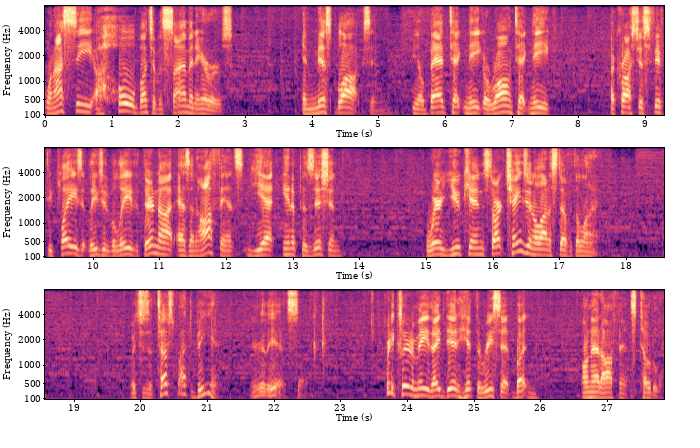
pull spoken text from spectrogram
when I see a whole bunch of assignment errors and missed blocks and you know bad technique or wrong technique across just 50 plays, it leads you to believe that they're not, as an offense, yet in a position where you can start changing a lot of stuff at the line, which is a tough spot to be in. It really is. So, pretty clear to me they did hit the reset button on that offense totally.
